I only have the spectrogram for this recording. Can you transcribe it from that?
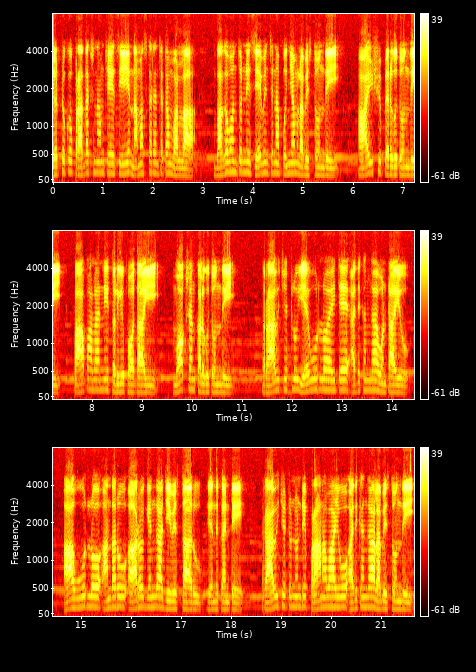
చెట్టుకు ప్రదక్షిణం చేసి నమస్కరించటం వల్ల భగవంతుణ్ణి సేవించిన పుణ్యం లభిస్తుంది. ఆయుష్ పెరుగుతుంది. పాపాలన్నీ తొలగిపోతాయి. మోక్షం కలుగుతుంది. రావి చెట్లు ఏ ఊర్లో అయితే అధికంగా ఉంటాయో ఆ ఊర్లో అందరూ ఆరోగ్యంగా జీవిస్తారు. ఎందుకంటే రావి చెట్టు నుండి ప్రాణవాయువు అధికంగా లభిస్తుంది.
